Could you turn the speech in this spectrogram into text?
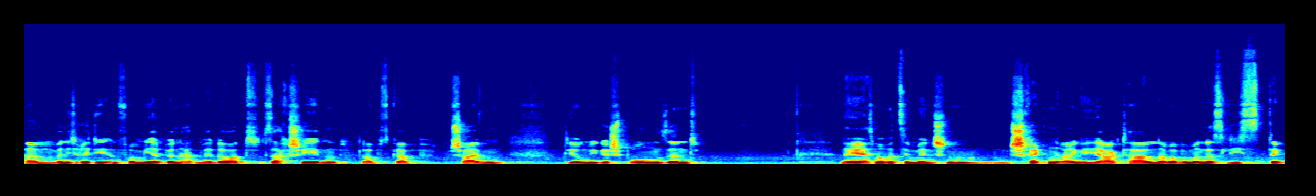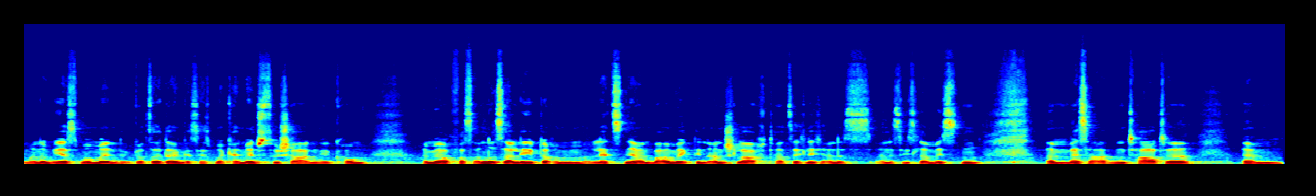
Ähm, wenn ich richtig informiert bin, hatten wir dort Sachschäden. Ich glaube, es gab Scheiben, die irgendwie gesprungen sind. Naja, erstmal wird es den Menschen Schrecken eingejagt haben, aber wenn man das liest, denkt man im ersten Moment, Gott sei Dank ist erstmal kein Mensch zu Schaden gekommen. Wir haben ja auch was anderes erlebt, auch im letzten Jahr in Barmbek, den Anschlag tatsächlich eines, eines Islamisten, ähm, Messerattentate. Ähm,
